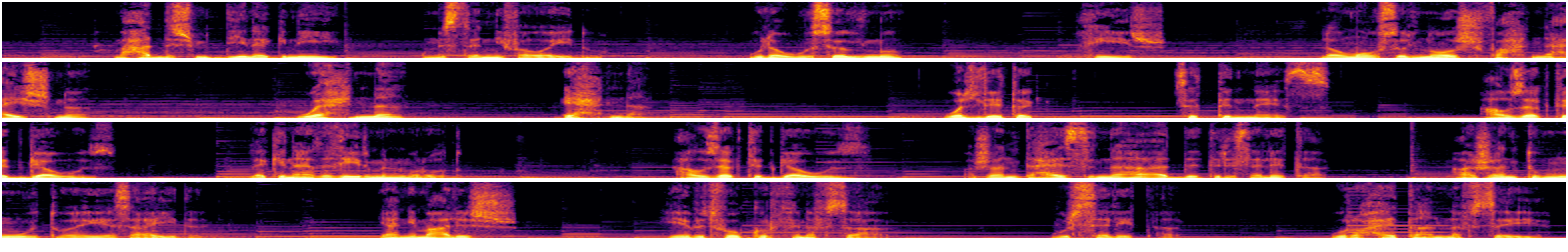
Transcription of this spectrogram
محدش مدينا جنيه ومستني فوايده. ولو وصلنا خير. لو ما وصلناش فاحنا عشنا وإحنا إحنا. والدتك ست الناس. عاوزاك تتجوز لكن هتغير من مراتك. عاوزاك تتجوز عشان تحس إنها أدت رسالتها عشان تموت وهي سعيدة. يعني معلش هي بتفكر في نفسها. ورسالتها وراحتها النفسية.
